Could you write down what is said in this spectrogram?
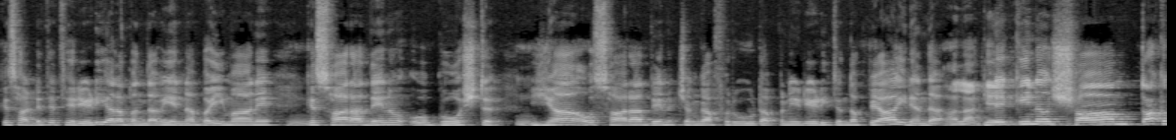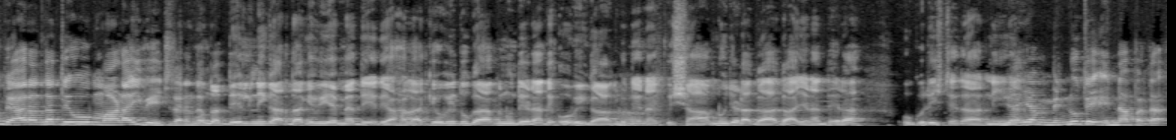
ਕਿ ਸਾਡੇ ਤੇ ਇੱਥੇ ਰੇੜੀ ਵਾਲਾ ਬੰਦਾ ਵੀ ਇੰਨਾ ਬੇਈਮਾਨ ਹੈ। ਕਿ ਸਾਰਾ ਦਿਨ ਉਹ ਗੋਸ਼ਤ ਜਾਂ ਉਹ ਸਾਰਾ ਦਿਨ ਚੰਗਾ ਫਰੂਟ ਆਪਣੀ ਰੇੜੀ ਚ ਹੁੰਦਾ ਪਿਆ ਹੀ ਰਹਿੰਦਾ। ਹਾਲਾਂਕਿ ਲੇਕਿਨ ਸ਼ਾਮ ਤੱਕ ਪਿਆ ਰਹਿੰਦਾ ਤੇ ਉਹ ਮਾੜਾ ਹੀ ਵੇਚਦਾ ਰਹਿੰਦਾ। ਉਹਦਾ ਦਿਲ ਨਹੀਂ ਕਰਦਾ ਕਿ ਵੀ ਇਹ ਮੈਂ ਦੇ ਦਿਆ। ਹਾਲਾਂਕਿ ਉਹ ਵੀ ਤੂੰ ਗਾਹਕ ਨੂੰ ਦੇਣਾ ਤੇ ਉਹ ਵੀ ਗਾਹਕ ਨੂੰ ਦੇਣਾ। ਕੋਈ ਸ਼ਾਮ ਨੂੰ ਜਿਹੜਾ ਗਾਹਕ ਆ ਜਾਣਾ ਤੇਰਾ ਉਹ ਕੋਈ ਰਿਸ਼ਤੇਦਾਰ ਨਹੀਂ ਜਾਂ ਜਾਂ ਮੈਨੂੰ ਤੇ ਇੰਨਾ ਪਤਾ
